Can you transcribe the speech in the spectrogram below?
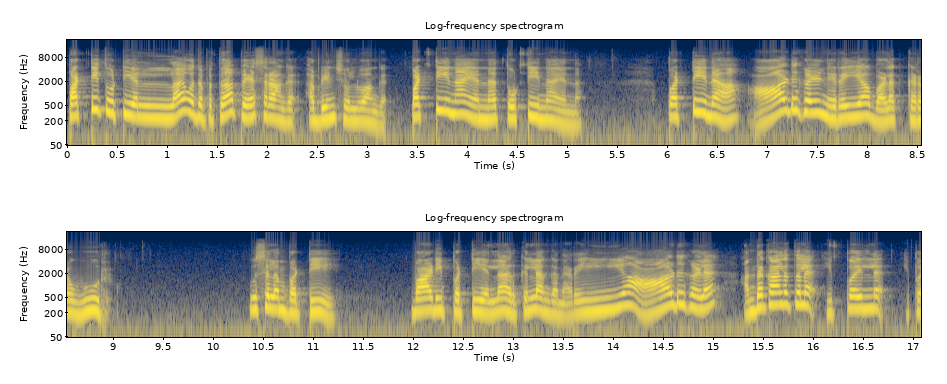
பட்டி தொட்டி எல்லாம் இதை பற்றி தான் பேசுகிறாங்க அப்படின்னு சொல்லுவாங்க. பட்டினா என்ன தொட்டினா என்ன? பட்டினா ஆடுகள் நிறையா வளர்க்குற ஊர். உசிலம்பட்டி வாடிப்பட்டி எல்லாம் இருக்குல்ல அங்கே நிறைய ஆடுகளை அந்த காலத்தில் இப்போ இல்லை. இப்போ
